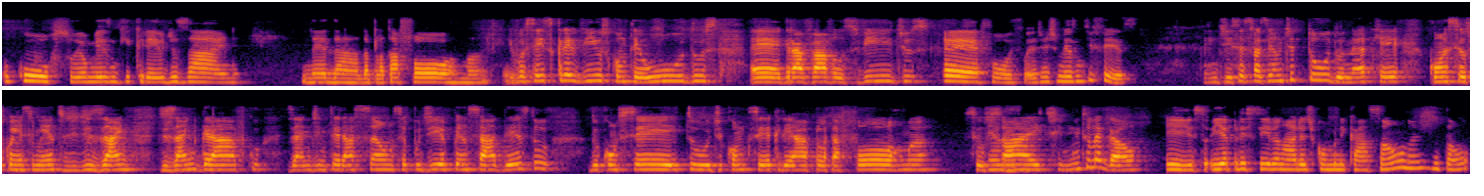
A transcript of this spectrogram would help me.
o curso, eu mesmo que criei o design né, da, da plataforma. E você escrevia os conteúdos, é, gravava os vídeos? É, foi, foi a gente mesmo que fez. Entendi. Vocês faziam de tudo, né? Porque com os seus conhecimentos de design, design gráfico, design de interação, você podia pensar desde o do conceito, de como que você ia criar a plataforma, seu Exato. site, muito legal. Isso, e a Priscila na área de comunicação, né? Então,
